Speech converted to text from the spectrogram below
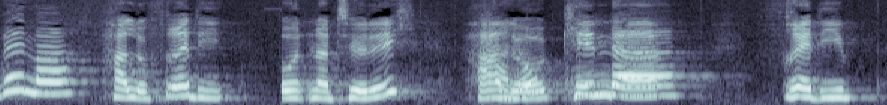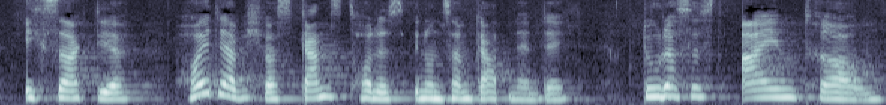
Wilma. Hallo Freddy. Und natürlich Hallo, Hallo, Kinder. Kinder. Freddy, ich sag dir, heute habe ich was ganz Tolles in unserem Garten entdeckt. Du, das ist ein Traum.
